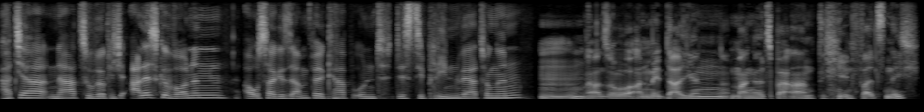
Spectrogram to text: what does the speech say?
Hat ja nahezu wirklich alles gewonnen, außer Gesamtweltcup und Disziplinenwertungen. Mhm, Also an Medaillen mangelt es bei Arndt jedenfalls nicht.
